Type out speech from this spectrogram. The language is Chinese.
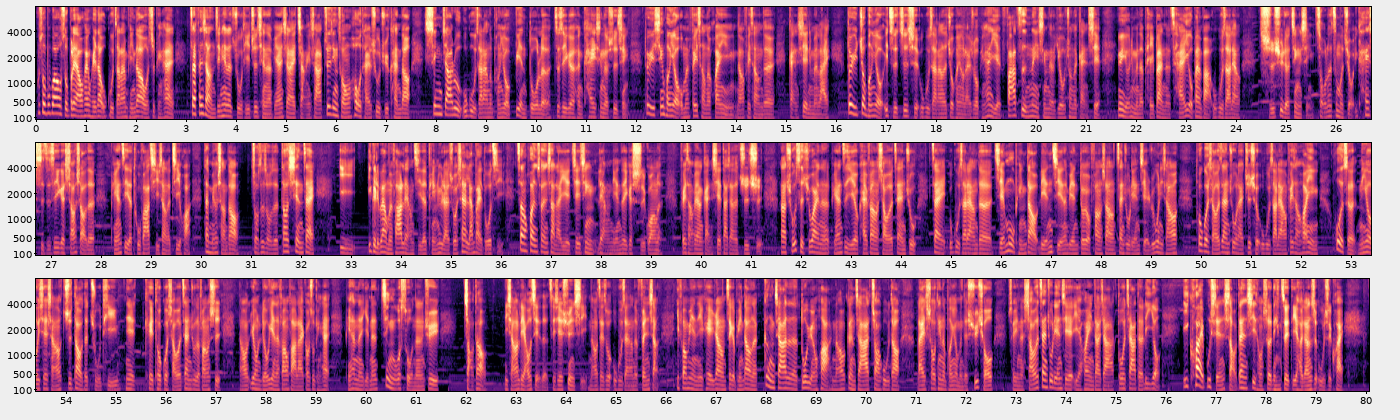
无所不包，无所不聊，欢迎回到五谷杂粮频道，我是平汉。在分享今天的主题之前呢，平安先来讲一下，最近从后台数据看到新加入五谷杂粮的朋友变多了，这是一个很开心的事情。对于新朋友，我们非常的欢迎，然后非常的感谢你们来。对于旧朋友一直支持五谷杂粮的旧朋友来说，平安也发自内心的由衷的感谢，因为有你们的陪伴呢，才有办法五谷杂粮。持续的进行，走了这么久，一开始只是一个小小的平安自己的突发奇想的计划，但没有想到走着走着，到现在以一个礼拜我们发两集的频率来说，现在两百多集，这样换算下来也接近两年的一个时光了。非常非常感谢大家的支持。那除此之外呢，平安自己也有开放小额赞助，在五谷杂粮的节目频道连结那边都有放上赞助连结。如果你想要透过小额赞助来支持五谷杂粮，非常欢迎。或者你有一些想要知道的主题，你也可以透过小额赞助的方式，然后用留言的方法来告诉平汉。平汉呢也能尽我所能去找到。你想要了解的这些讯息，然后再做五谷杂粮的分享。一方面，也可以让这个频道呢更加的多元化，然后更加照顾到来收听的朋友们的需求。所以呢，小额赞助连接也欢迎大家多加的利用。一块不嫌少，但系统设定最低好像是五十块，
